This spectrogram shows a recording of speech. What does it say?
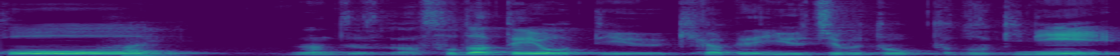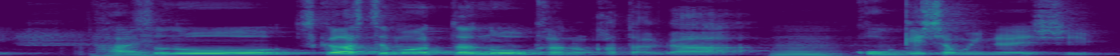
こう、はい。なんていうんですか、育てようっていう企画で YouTube 撮った時に、はい。その、使わせてもらった農家の方が、うん、後継者もいないし、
